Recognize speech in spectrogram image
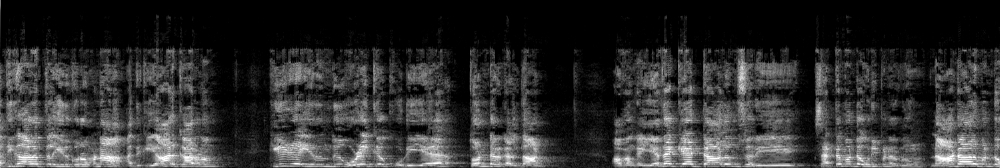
அதிகாரத்தில் இருக்கிறோம்னா அதுக்கு யார் காரணம்? கீழே இருந்து உழைக்கக்கூடிய தொண்டர்கள் தான் அவங்க எதை கேட்டாலும் சரி சட்டமன்ற உறுப்பினர்களும் நாடாளுமன்ற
